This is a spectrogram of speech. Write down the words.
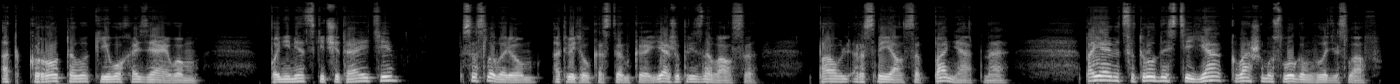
от Кротова к его хозяевам. По-немецки читаете? Со словарем, — ответил Костенко, — я же признавался. Пауль рассмеялся. Понятно. Появятся трудности, я к вашим услугам, Владислав.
